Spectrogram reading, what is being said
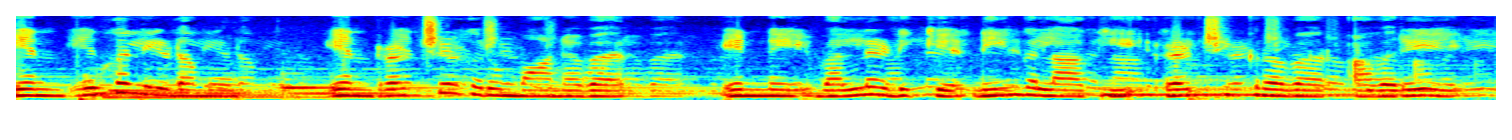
என் புகலிடமும் என் இரட்சகருமானவர். என்னை வல்லடிக்க நீங்களாகி ரட்சிக்கிறவர் அவரே.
